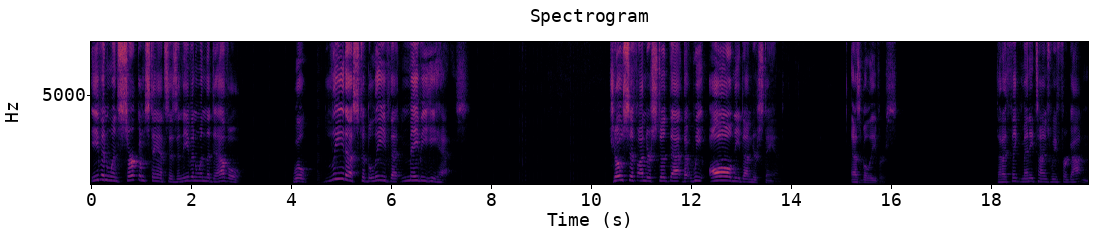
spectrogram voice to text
Even when circumstances and even when the devil will lead us to believe that maybe he has. Joseph understood that, that we all need to understand as believers. That I think many times we've forgotten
